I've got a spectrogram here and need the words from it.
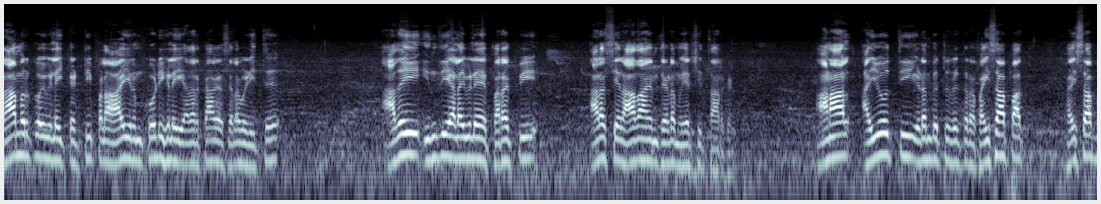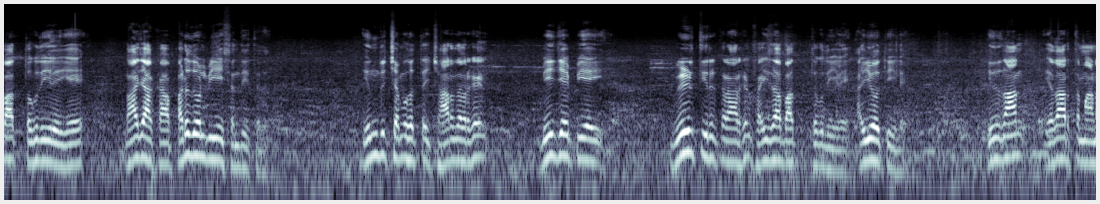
ராமர் கோவிலை கட்டி பல ஆயிரம் கோடிகளை அதற்காக செலவழித்து அதை இந்திய அளவிலே பரப்பி அரசியல் ஆதாயம் தேட முயற்சித்தார்கள். ஆனால் அயோத்தி இடம்பெற்றிருக்கிற ஃபைசாபாத் ஃபைசாபாத் தொகுதியிலேயே பாஜக படுதோல்வியை சந்தித்தது. இந்து சமூகத்தை சார்ந்தவர்கள் பிஜேபியை வீழ்த்தியிருக்கிறார்கள் ஃபைசாபாத் தொகுதியிலே அயோத்தியிலே. இதுதான் யதார்த்தமான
